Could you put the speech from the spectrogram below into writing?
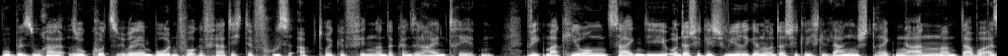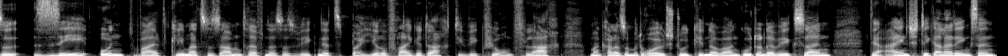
wo Besucher so kurz über den Boden vorgefertigte Fußabdrücke finden und da können sie reintreten. Wegmarkierungen zeigen die unterschiedlich schwierigen, unterschiedlich langen Strecken an und da, wo also See- und Waldklima zusammentreffen, das ist das Wegnetz barrierefrei gedacht, die Wegführung flach. Man kann also mit Rollstuhl, Kinderwagen gut unterwegs sein. Der Einstieg allerdings ein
